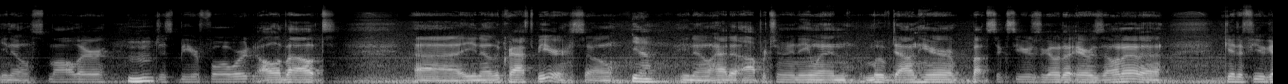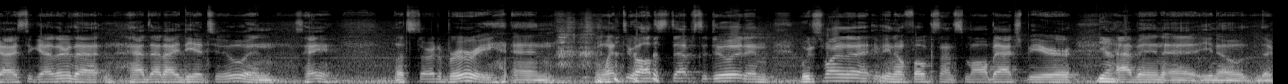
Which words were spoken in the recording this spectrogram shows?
you know smaller, mm-hmm. just beer forward, all about uh, you know the craft beer. So yeah, you know had an opportunity when moved down here about six years ago to Arizona to get a few guys together that had that idea too, and hey let's start a brewery and went through all the steps to do it and we just wanted to you know focus on small batch beer yeah. having a, you know the,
